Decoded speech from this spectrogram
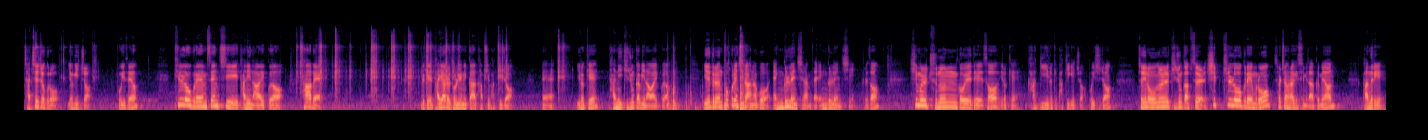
자체적으로 여기 있죠. 보이세요? 킬로그램, 센치 단위 나와 있고요. 400. 이렇게 다이아를 돌리니까 값이 바뀌죠. 네. 이렇게 단위 기준값이 나와 있고요. 얘들은 토크렌치를 안 하고 앵글렌치를 합니다. 앵글렌치. 그래서 힘을 주는 거에 대해서 이렇게 각이 이렇게 바뀌겠죠. 보이시죠? 저희는 오늘 기준값을 10kg으로 설정을 하겠습니다. 그러면 바늘이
